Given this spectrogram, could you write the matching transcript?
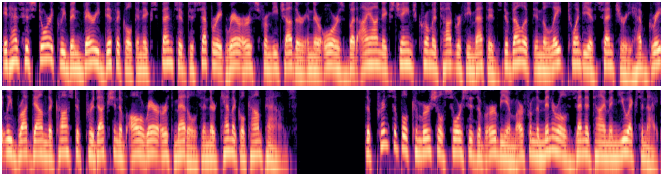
It has historically been very difficult and expensive to separate rare earths from each other in their ores but ion exchange chromatography methods developed in the late 20th century have greatly brought down the cost of production of all rare earth metals and their chemical compounds. The principal commercial sources of erbium are from the minerals xenotime and euxenite,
